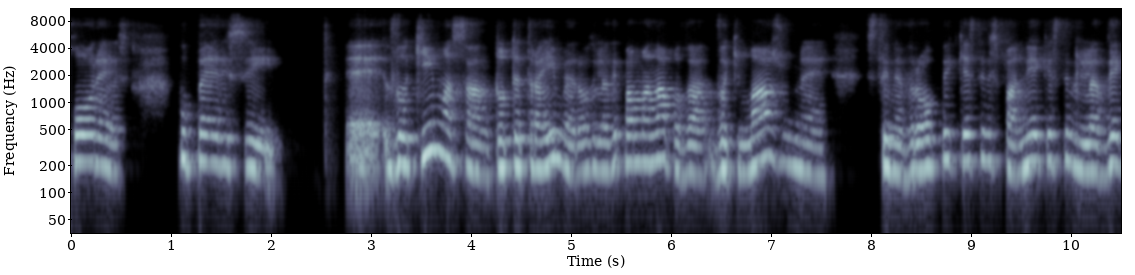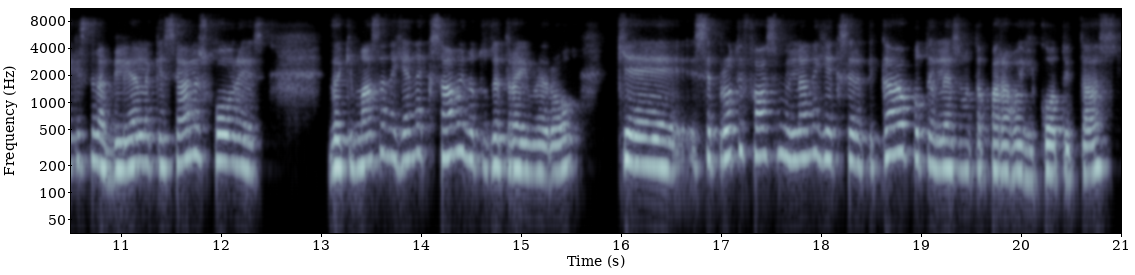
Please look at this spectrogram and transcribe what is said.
χώρες που πέρυσι ε, δοκίμασαν το τετραήμερο, δηλαδή πάμε ανάποδα, δοκιμάζουν στην Ευρώπη και στην Ισπανία και στην Ιρλανδία και στην Αγγλία, αλλά και σε άλλες χώρες δοκιμάσανε για ένα εξάμεινο το τετραήμερο και σε πρώτη φάση μιλάνε για εξαιρετικά αποτελέσματα παραγωγικότητας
